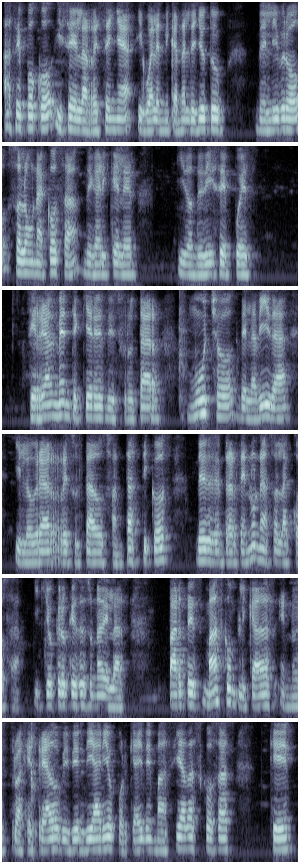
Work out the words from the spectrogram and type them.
Hace poco hice la reseña, igual en mi canal de YouTube, del libro Solo una cosa de Gary Keller y donde dice, pues, si realmente quieres disfrutar mucho de la vida y lograr resultados fantásticos, debes centrarte en una sola cosa. Y yo creo que esa es una de las partes más complicadas en nuestro ajetreado vivir diario porque hay demasiadas cosas que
